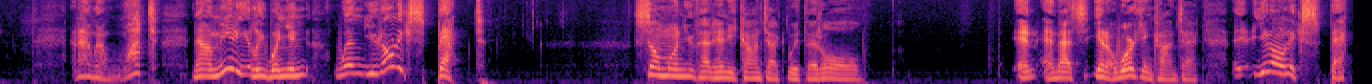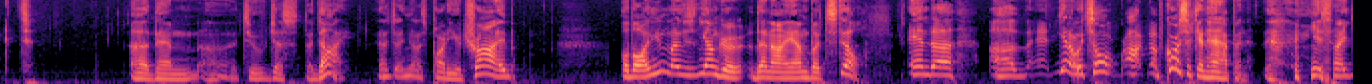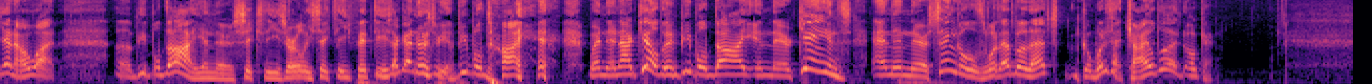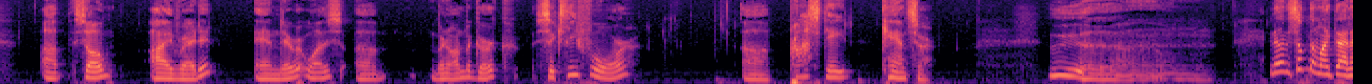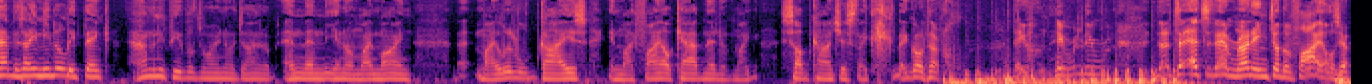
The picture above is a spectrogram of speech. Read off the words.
And I went, what? Now, immediately, when you, when you don't expect someone you've had any contact with at all and and that's you know working contact. You don't expect uh, them uh, to just uh, die. That's, you know, it's part of your tribe. Although I mean, he's younger than I am, but still, and uh, uh, you know, it's all. Uh, of course, it can happen. it's like you know what. People die in their 60s, early 60s, 50s. I got news for you. People die when they're not killed, and people die in their teens and in their singles, whatever. That's what is that? Childhood? Okay. Uh, so I read it, and there it was uh, Bernard McGuirk, 64, uh, prostate cancer. Now, something like that happens, I immediately think, how many people do I know died of? And then, you know, my mind, my little guys in my file cabinet of my subconscious, they, they go to, they, they, they that's, them running to the files. Yeah.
